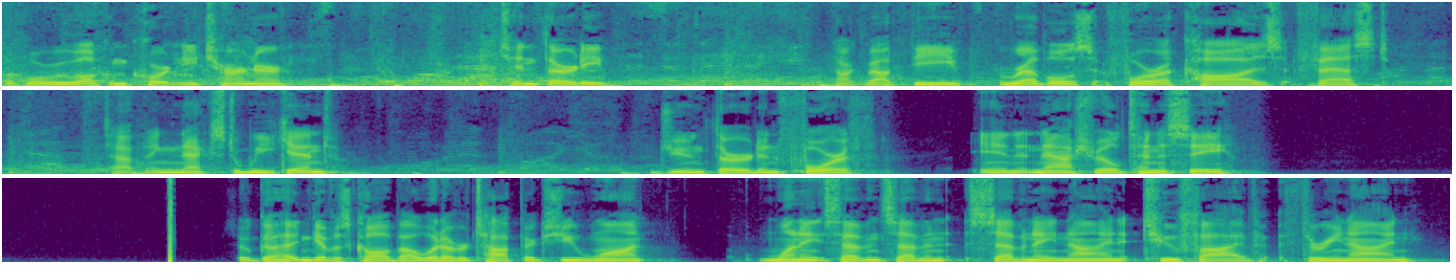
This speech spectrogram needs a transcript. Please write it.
before we welcome Courtney Turner at 1030. Talk about the Rebels for a Cause Fest. It's happening next weekend, June 3rd and 4th in Nashville, Tennessee. So go ahead and give us a call about whatever topics you want. 1 789 2539.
